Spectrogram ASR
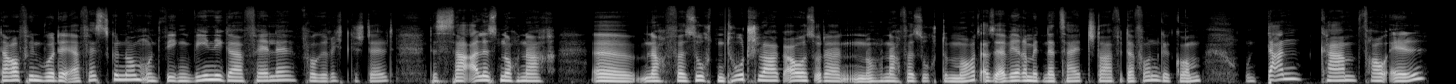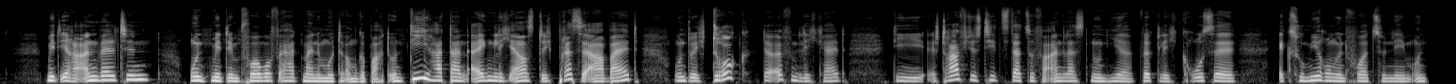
Daraufhin wurde er festgenommen und wegen weniger Fälle vor Gericht gestellt. Das sah alles noch nach, äh, nach versuchtem Totschlag aus oder noch nach versuchtem Mord. Also er wäre mit einer Zeitstrafe davongekommen. Und dann kam Frau L. mit ihrer Anwältin und mit dem Vorwurf, er hat meine Mutter umgebracht. Und die hat dann eigentlich erst durch Pressearbeit und durch Druck der Öffentlichkeit die Strafjustiz dazu veranlasst, nun hier wirklich große Exhumierungen vorzunehmen. Und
